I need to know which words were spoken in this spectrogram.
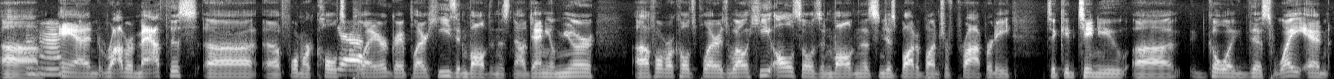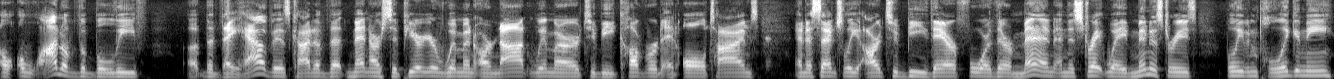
Um, mm-hmm. And Robert Mathis, uh, a former Colts yeah. player, great player, he's involved in this now. Daniel Muir, uh, former Colts player as well, he also is involved in this and just bought a bunch of property to continue uh, going this way. And a, a lot of the belief uh, that they have is kind of that men are superior, women are not. Women are to be covered at all times and essentially are to be there for their men. And the Straitway Ministries believe in polygamy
